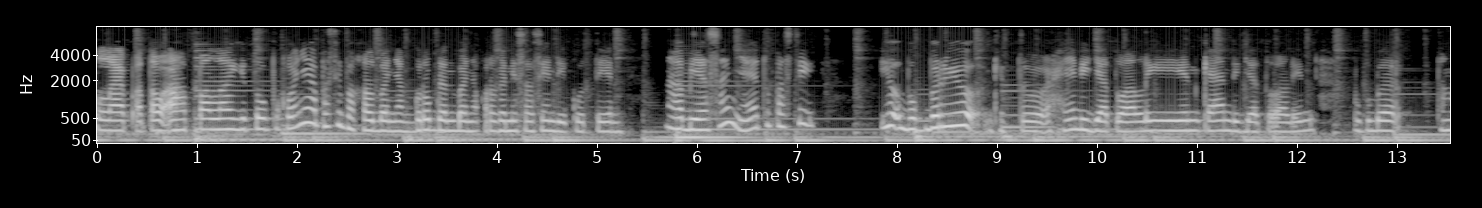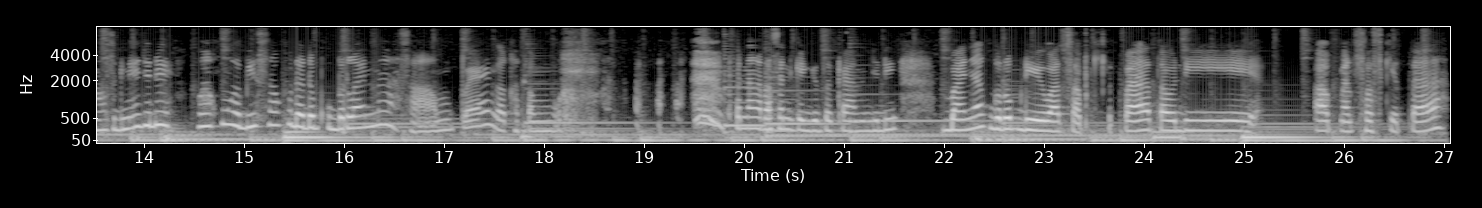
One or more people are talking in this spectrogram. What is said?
lab atau apalah gitu. Pokoknya pasti bakal banyak grup dan banyak organisasi yang diikutin. Nah biasanya itu pasti yuk bukber yuk gitu. Akhirnya dijadwalin kan dijadwalin bukber. Tanggal segini aja deh. Wah aku nggak bisa aku udah ada bukber lain. Nah sampai nggak ketemu. Pernah ngerasain kayak gitu kan. Jadi banyak grup di WhatsApp kita atau di up medsos kita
